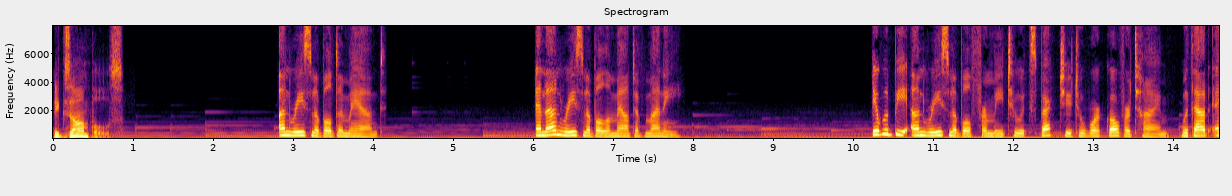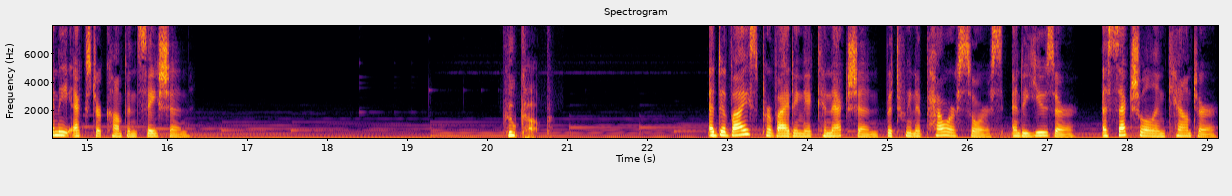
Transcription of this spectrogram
Examples Unreasonable demand. An unreasonable amount of money. It would be unreasonable for me to expect you to work overtime without any extra compensation. Hookup. A device providing a connection between a power source and a user, a sexual encounter,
